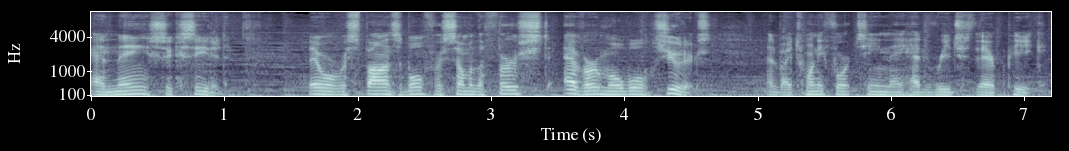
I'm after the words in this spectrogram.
and they succeeded. They were responsible for some of the first ever mobile shooters, and by 2014 they had reached their peak.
